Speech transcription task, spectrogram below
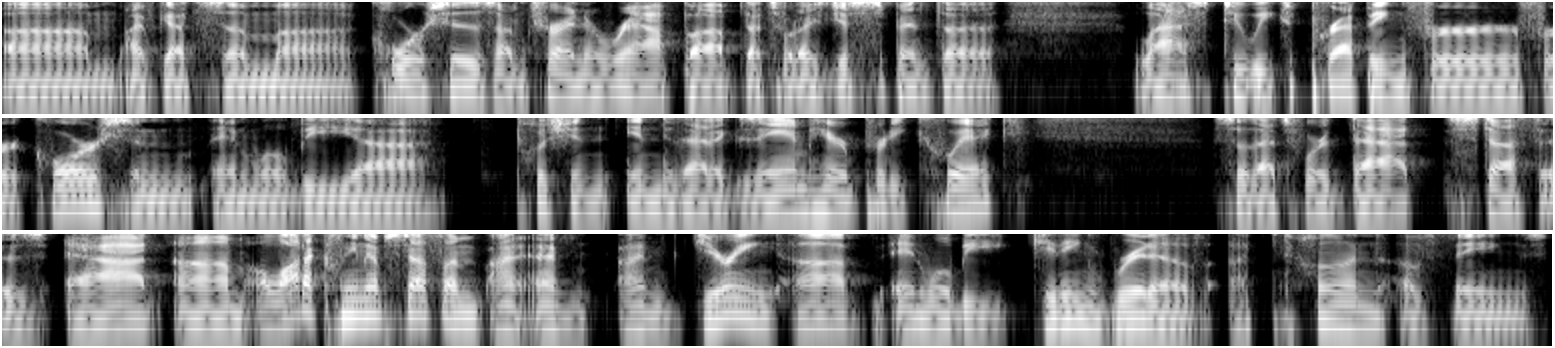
Um, I've got some uh, courses I'm trying to wrap up. That's what I just spent the last two weeks prepping for for a course, and and we'll be uh, pushing into that exam here pretty quick. So that's where that stuff is at. Um, a lot of cleanup stuff. I'm I, am i am i am gearing up, and we'll be getting rid of a ton of things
